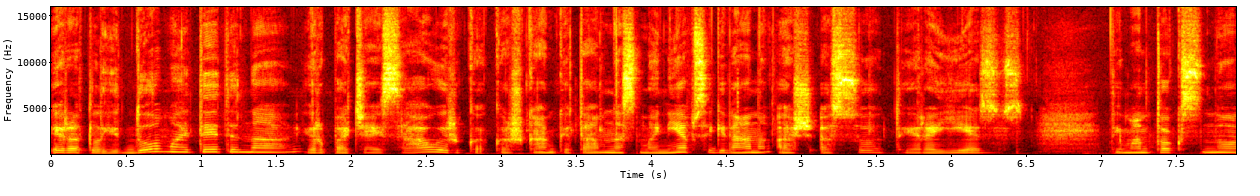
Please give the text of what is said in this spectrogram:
ir atlaidumą didina, ir pačiai savo, ir kažkam kitam, nes manie apsigyvena, aš esu, tai yra Jėzus. Tai man toks nu,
